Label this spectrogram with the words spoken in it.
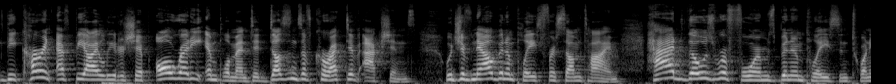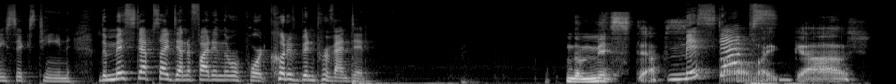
the current FBI leadership already implemented dozens of corrective actions, which have now been in place for some time. Had those reforms been in place in 2016, the missteps identified in the report could have been prevented. The missteps. Missteps? Oh my gosh.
